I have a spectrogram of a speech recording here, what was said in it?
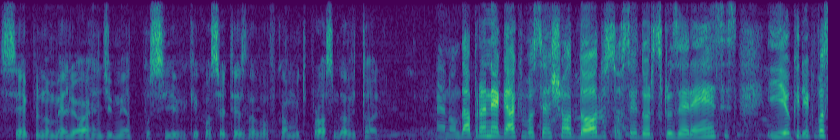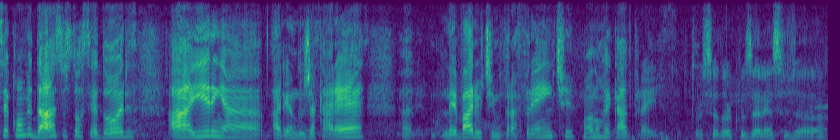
sempre no melhor rendimento possível que com certeza nós vamos ficar muito próximo da vitória. É, não dá para negar que você é xodó dos torcedores cruzeirenses e eu queria que você convidasse os torcedores a irem à Arena do Jacaré, levarem o time para frente. Manda um recado para eles. O torcedor cruzeirense já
